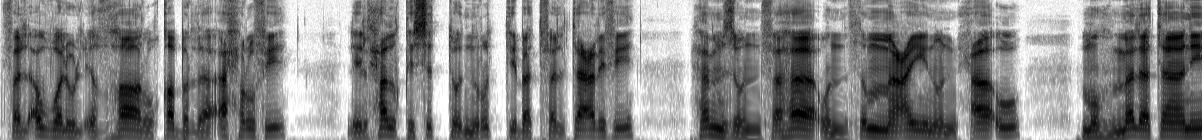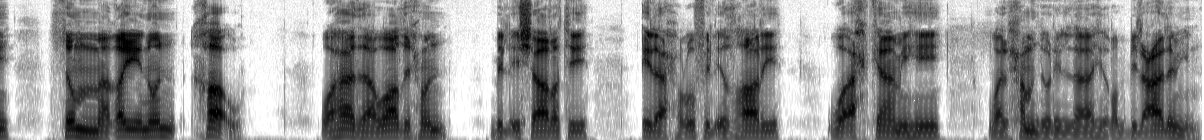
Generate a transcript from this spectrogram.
فالأول الإظهار قبل أحرف للحلق ست رتبت فلتعرف همز فهاء ثم عين حاء مهملتان ثم غين خاء. وهذا واضح بالإشارة إلى حروف الإظهار وأحكامه والحمد لله رب العالمين.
